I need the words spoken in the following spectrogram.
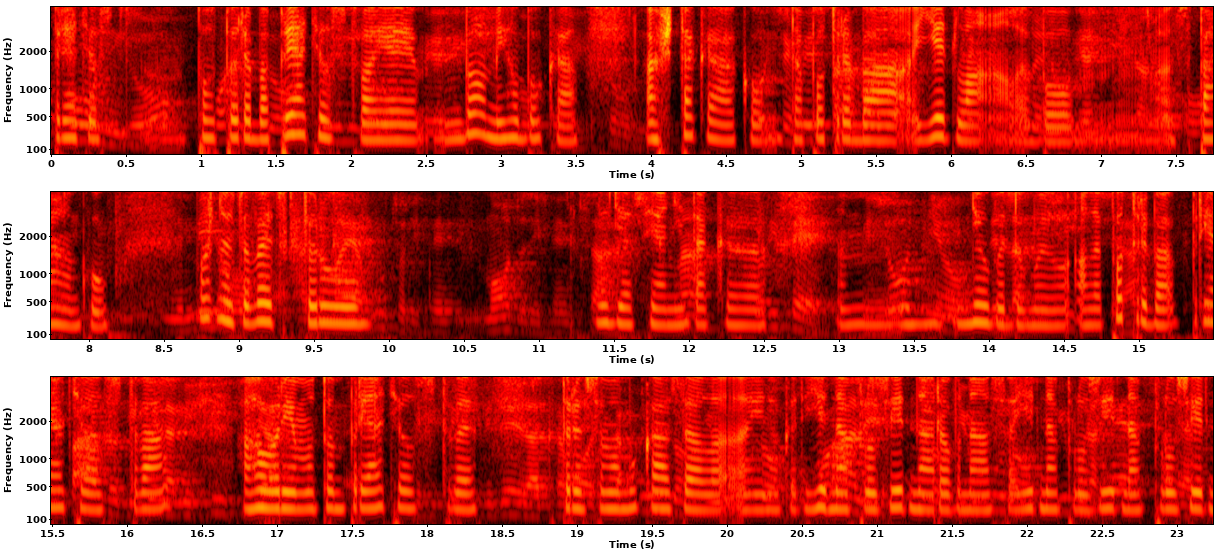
priateľstva, potreba priateľstva je veľmi hlboká. Až taká ako tá potreba jedla alebo spánku. Možno je to vec, ktorú ľudia si ani tak um, neuvedomujú, ale potreba priateľstva, a hovorím o tom priateľstve, ktoré som vám ukázal inokedy, 1 plus 1 rovná sa 1 plus 1 plus 1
